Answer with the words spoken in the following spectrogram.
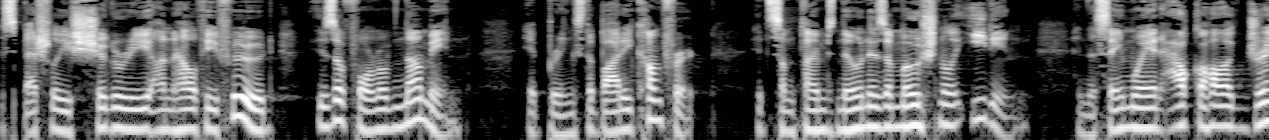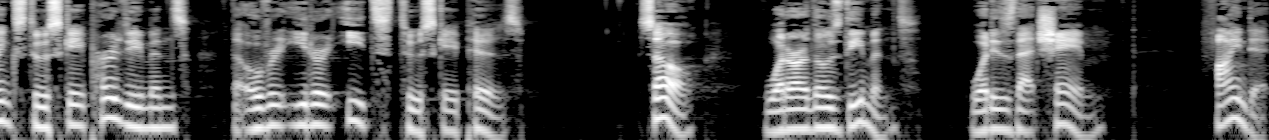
especially sugary, unhealthy food, is a form of numbing. It brings the body comfort. It's sometimes known as emotional eating. In the same way an alcoholic drinks to escape her demons, the overeater eats to escape his. So, what are those demons? What is that shame? Find it,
